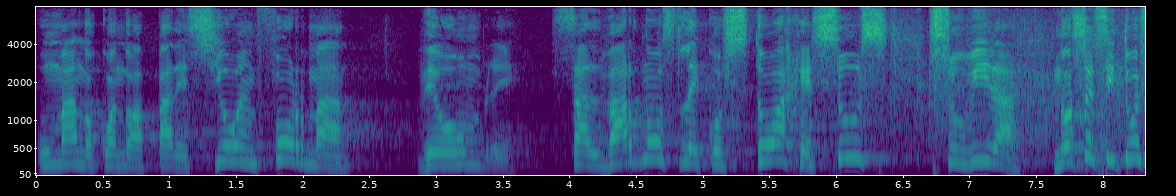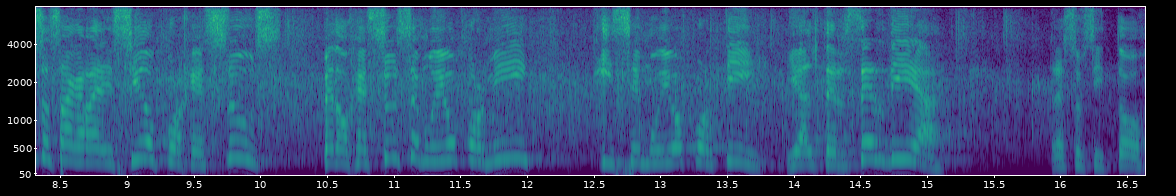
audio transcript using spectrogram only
humano cuando apareció en forma de hombre. Salvarnos le costó a Jesús su vida. No sé si tú estás agradecido por Jesús, pero Jesús se murió por mí y se murió por ti. Y al tercer día resucitó.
